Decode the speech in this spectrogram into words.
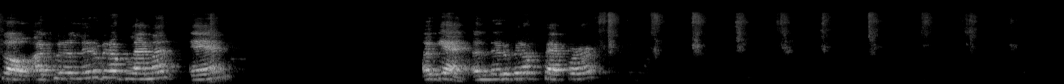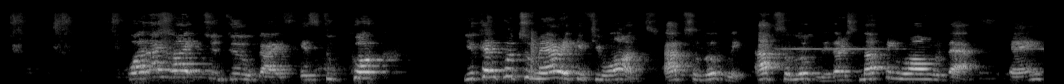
So I put a little bit of lemon and again, a little bit of pepper. What I like to do, guys, is to cook. You can put turmeric if you want. Absolutely. Absolutely. There's nothing wrong with that. Okay.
